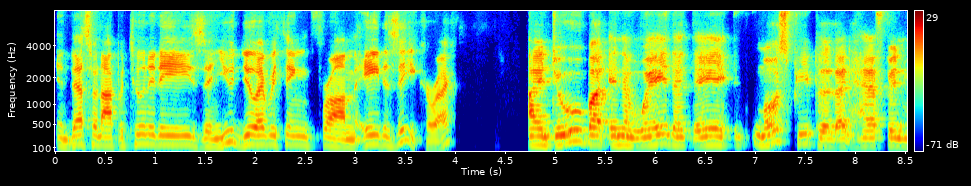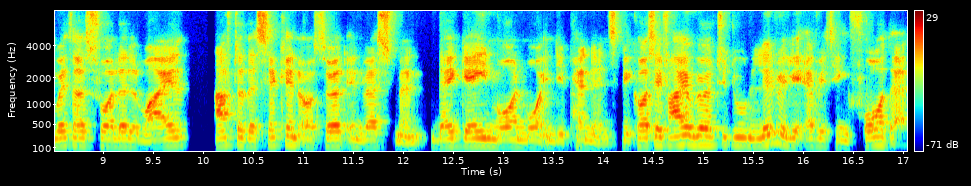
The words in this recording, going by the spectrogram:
investment opportunities, and you do everything from A to Z, correct? I do, but in a way that they most people that have been with us for a little while after the second or third investment, they gain more and more independence. Because if I were to do literally everything for them,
